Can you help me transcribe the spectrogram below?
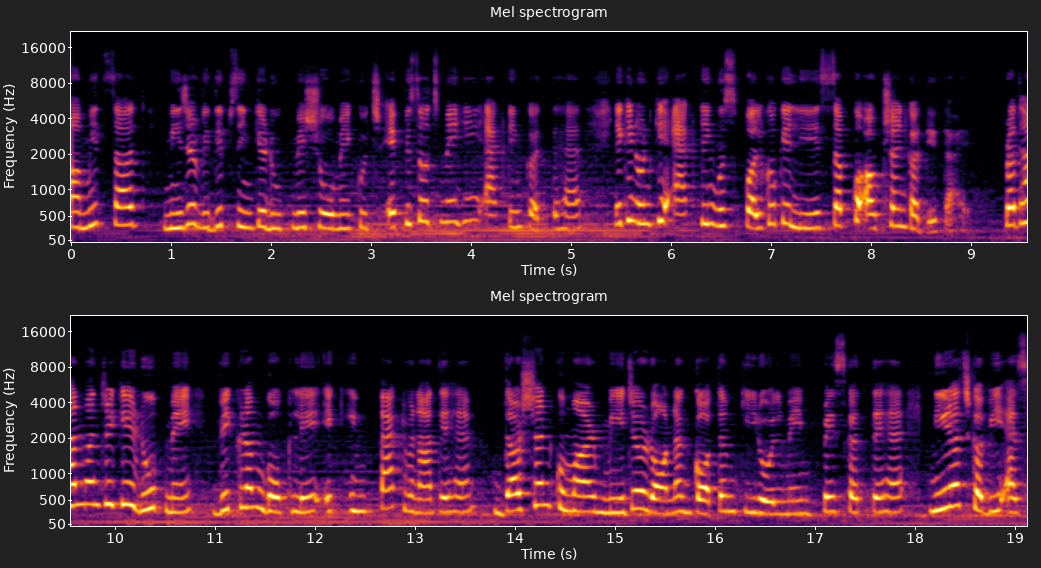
अमित साथ मेजर विदीप सिंह के रूप में शो में कुछ एपिसोड्स में ही एक्टिंग करते हैं, लेकिन उनकी एक्टिंग उस पलकों के लिए सबको आउटशाइन कर देता है। प्रधानमंत्री के रूप में विक्रम गोखले एक इम्पैक्ट बनाते हैं। दर्शन कुमार मेजर रौनक गौतम की रोल में इम्प्रेस करते हैं। नीरज कबी एज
